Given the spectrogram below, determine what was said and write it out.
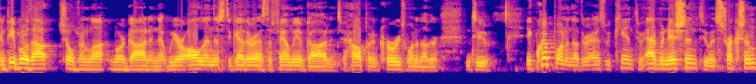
and people without children, Lord God, and that we are all in this together as the family of God and to help and encourage one another and to equip one another as we can through admonition, through instruction,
